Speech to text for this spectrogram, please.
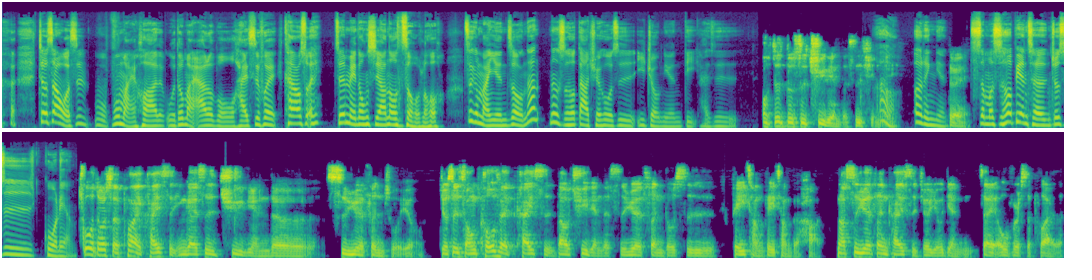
就算我是我不买花的，我都买 edible，我还是会看到说，哎，这边没东西啊，那我走喽。这个蛮严重。那那个时候大缺货是一九年底还是？哦，这都是去年的事情。哦，二零年。对。什么时候变成就是过量？过多 supply 开始应该是去年的四月份左右。就是从 COVID 开始到去年的四月份都是非常非常的 hot，那四月份开始就有点在 oversupply 了。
